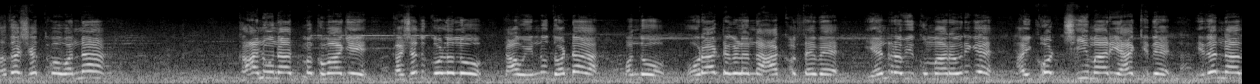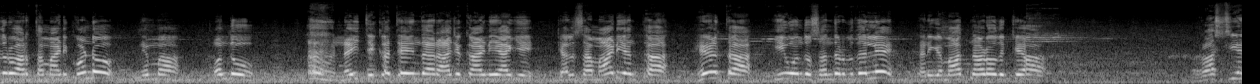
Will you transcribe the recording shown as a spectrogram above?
ಸದಸ್ಯತ್ವವನ್ನು ಕಾನೂನಾತ್ಮಕವಾಗಿ ಕಸಿದುಕೊಳ್ಳಲು ನಾವು ಇನ್ನೂ ದೊಡ್ಡ ಒಂದು ಹೋರಾಟಗಳನ್ನು ಹಾಕ್ಕೊಳ್ತೇವೆ ಎನ್. ರವಿಕುಮಾರ್ ಅವರಿಗೆ ಹೈಕೋರ್ಟ್ ಛೀಮಾರಿ ಹಾಕಿದೆ. ಇದನ್ನಾದರೂ ಅರ್ಥ ಮಾಡಿಕೊಂಡು ನಿಮ್ಮ ಒಂದು ನೈತಿಕತೆಯಿಂದ ರಾಜಕಾರಣಿಯಾಗಿ ಕೆಲಸ ಮಾಡಿ ಅಂತ ಹೇಳ್ತಾ ಈ ಒಂದು ಸಂದರ್ಭದಲ್ಲಿ ನನಗೆ ಮಾತನಾಡೋದಕ್ಕೆ ರಾಷ್ಟ್ರೀಯ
